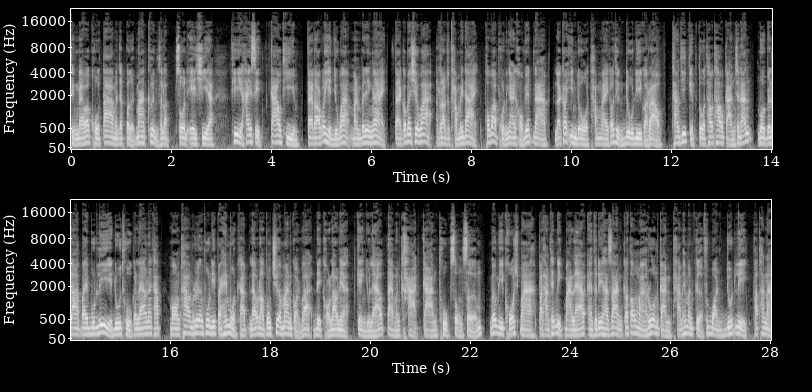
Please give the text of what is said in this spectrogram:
ถึงแม้ว่าโคต้ามันจะเปิดมากขึ้นสำหรับโซนเอเชียที่ให้สิทธิ์ 9 ทีม แต่เราก็เห็นอยู่ว่ามันไม่ได้ง่าย แต่ก็ไม่ใช่ว่าเราจะทำไม่ได้ เพราะว่าผลงานของเวียดนาม และก็อินโดทำไมเขาถึงดูดีกว่าเรา ทั้งที่เก็บตัวเท่า ๆกัน ฉะนั้นหมดเวลาไปบูลลี่ดูถูกกันแล้วนะครับ มองข้ามเรื่องพวกนี้ไปให้หมดครับ แล้วเราต้องเชื่อมั่นก่อนว่าเด็กของเราเนี่ยเก่งอยู่แล้ว แต่มันขาดการถูกส่งเสริม เมื่อมีโค้ชมาประธานเทคนิคมาแล้วแอนโทนีฮัสซันก็ต้องมาร่วมกันทำให้มันเกิดฟุตบอลยูทธลีก พัฒนา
